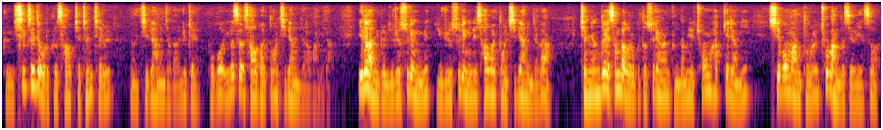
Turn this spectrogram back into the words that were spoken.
그 실질적으로 그 사업체 전체를 어, 지배하는 자다 이렇게 보고 이것을 사업활동을 지배하는 자라고 합니다. 이러한 그 유류 수령인 및 유류 수령인의 사업활동을 지배하는 자가 전년도에 선박으로부터 수령한 분담의 총 합계량이 15만 톤을 초과한 것에 의해서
